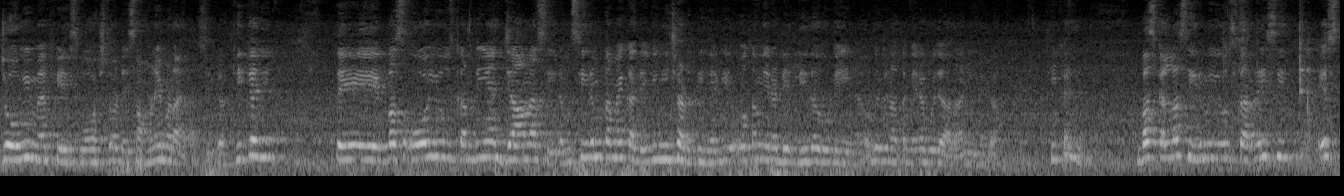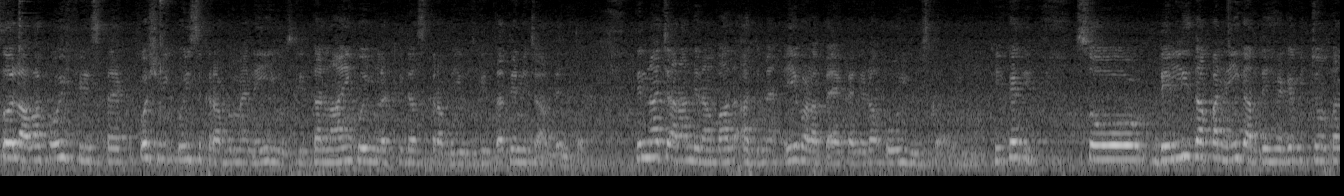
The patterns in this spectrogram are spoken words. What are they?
ਜੋ ਵੀ ਮੈਂ ਫੇਸ ਵਾਸ਼ ਤੁਹਾਡੇ ਸਾਹਮਣੇ ਬਣਾਇਆ ਸੀਗਾ, ਠੀਕ ਹੈ ਜੀ? ਤੇ ਬਸ ਉਹ ਯੂਜ਼ ਕਰਦੀ ਹਾਂ ਜਾਂ ਮੈਂ ਸੀਰਮ ਸੀਰਮ ਤਾਂ ਮੈਂ ਕਦੇ ਵੀ ਨਹੀਂ ਛੱਡਦੀ ਹੈਗੀ, ਉਹ ਤਾਂ ਮੇਰਾ ਡੇਲੀ ਦਾ ਰੂਟੀਨ ਹੈ, ਉਹਦੇ ਬਿਨਾਂ ਤਾਂ ਮੇਰਾ ਗੁਜ਼ਾਰਾ ਨਹੀਂ ਹੈਗਾ, ਠੀਕ ਹੈ ਜੀ? ਬਸ ਕੱਲਾ ਸੀਰਮ ਯੂਜ਼ ਕਰ ਰਹੀ ਸੀ, ਇਸ ਤੋਂ ਇਲਾਵਾ ਕੋਈ ਫੇਸ ਪੈਕ ਕੁਝ ਵੀ ਕੋਈ ਸਕਰਬ ਮੈਂ ਨਹੀਂ ਯੂਜ਼ ਕੀਤਾ, ਨਾ ਹੀ ਕੋਈ ਮਲੱਠੀ ਦਾ ਸਕਰਬ ਯੂਜ਼ ਕੀਤਾ ਤਿੰਨ ਚਾਰ ਦਿਨ ਤੋਂ। ਤਿੰਨਾਂ ਚਾਰਾਂ ਦਿਨਾਂ ਬਾਅਦ ਅੱਜ ਮੈਂ ਇਹ ਵਾਲਾ ਪੈਕ ਹੈ ਜਿਹੜਾ ਉਹ ਯੂਜ਼ ਕਰ ਰਹੀ ਹਾਂ, ਠੀਕ ਹੈ ਜੀ? ਸੋ ਡੇਲੀ ਤਾਂ ਆਪਾਂ ਨਹੀਂ ਕਰਦੇ ਹੈਗੇ, ਵਿੱਚੋਂ ਤਾਂ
